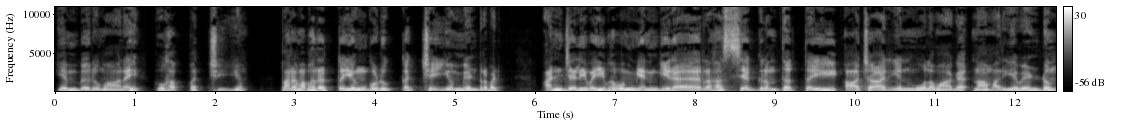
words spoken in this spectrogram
எம்பெருமானை உகப்பச் செய்யும். பரமபதத்தையும் கொடுக்கச் செய்யும் என்றபடி அஞ்சலி வைபவம் என்கிற ரகசிய கிரந்தத்தை ஆச்சாரியன் மூலமாக நாம் அறிய வேண்டும்.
